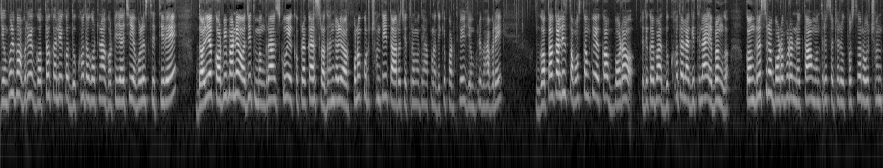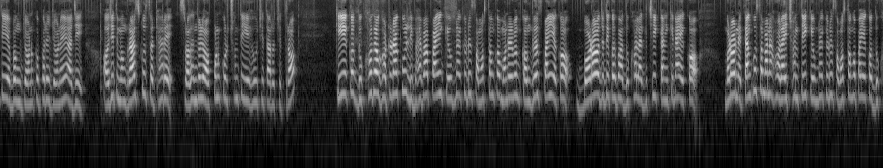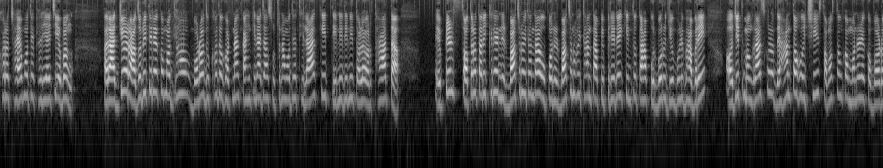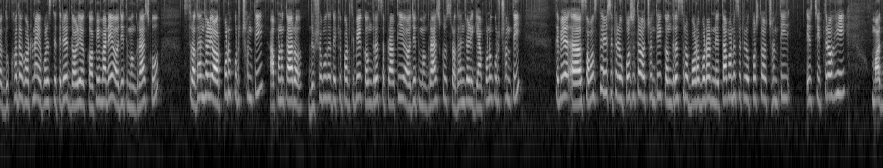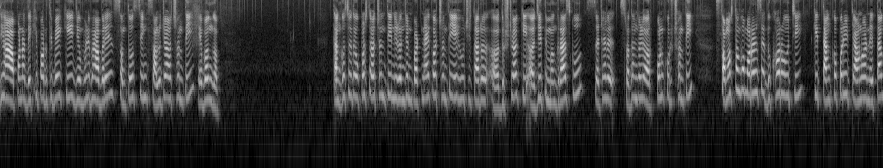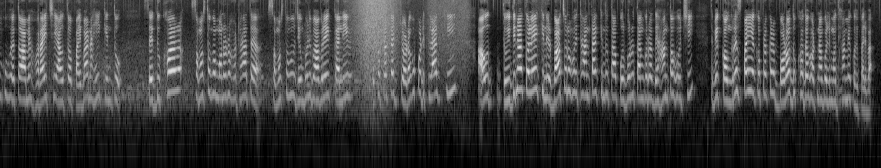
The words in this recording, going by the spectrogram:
যেভাবে ভাবে গতকাল এক দুঃখদ ঘটনা ঘটি যাই এভাবে স্থিতরে দলীয় কর্মী মানে অজিত মঙ্গরাজ এক প্রকার শ্রদ্ধাঞ্জলি অর্পণ করছেন তার চিত্র আপনার দেখি দেখিপারে যেভাবে ভাবে গতকাল সমস্ত এক বড় যদি কহা দুঃখদ লাগিলা এবং কংগ্রেসের বড় বড় নেতা মন্ত্রী সেঠার উপস্থিত রয়েছেন এবং জনক পরে জনে আজ অজিত মঙ্গরাজ সেঠার শ্রদ্ধাঞ্জলি অর্পণ করছেন এ হচ্ছে তার চিত্র କି ଏକ ଦୁଃଖଦ ଘଟଣାକୁ ଲିଭାଇବା ପାଇଁ କେଉଁଠି ନା କେଉଁଠି ସମସ୍ତଙ୍କ ମନରେ ଏବଂ କଂଗ୍ରେସ ପାଇଁ ଏକ ବଡ଼ ଯଦି କହିବା ଦୁଃଖ ଲାଗିଛି କାହିଁକି ନା ଏକ ବଡ଼ ନେତାଙ୍କୁ ସେମାନେ ହରାଇଛନ୍ତି କେଉଁଠି ନା କେଉଁଠି ସମସ୍ତଙ୍କ ପାଇଁ ଏକ ଦୁଃଖର ଛାୟା ମଧ୍ୟ ଖେଳିଯାଇଛି ଏବଂ ରାଜ୍ୟ ରାଜନୀତିରେ ଏକ ମଧ୍ୟ ବଡ଼ ଦୁଃଖଦ ଘଟଣା କାହିଁକିନା ଯାହା ସୂଚନା ମଧ୍ୟ ଥିଲା କି ତିନି ଦିନ ତଳେ ଅର୍ଥାତ୍ ଏପ୍ରିଲ ସତର ତାରିଖରେ ନିର୍ବାଚନ ହୋଇଥାନ୍ତା ଉପନିର୍ବାଚନ ହୋଇଥାନ୍ତା ପିପିଲିରେ କିନ୍ତୁ ତାହା ପୂର୍ବରୁ ଯେଉଁଭଳି ଭାବରେ अजित मंगराज देहांत हो समस्त मनरे एक बड़ दुखद घटना यह स्थित दलय कर्मी मैंने अजित मंगराज को श्रद्धाजलि अर्पण कर दृश्य मत देखिपे कंग्रेस प्रार्थी अजित मंगराज को श्रद्धाजलि ज्ञापन कर तेरे समस्ते से उपस्थित अच्छा कंग्रेस बड़ बड़ नेता मैंने उपस्थित अच्छा चित्र ही आप देखिपे कि जो भाव में सतोष सिंह सालुजा अच्छा सहित उपस्थित अच्छा निरंजन पट्टनायक अच्छा ये हूँ तार दृश्य कि अजित मंगराज को सेठे श्रद्धाजलि अर्पण कर समस्त मन से दुख रोचे कि परी टाणुआ नेता हे तो आम हरई आउ तो पाइबा ना किंतु से दुख समस्त मनर हठात समस्त जो भाव में कल एक प्रकार चढ़क पड़ा कि आउ दुई दिन ते कि निर्वाचन होता कि पूर्व देहांत हो तेज कंग्रेस एक प्रकार बड़ दुखद घटना बोली आम कहीपर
